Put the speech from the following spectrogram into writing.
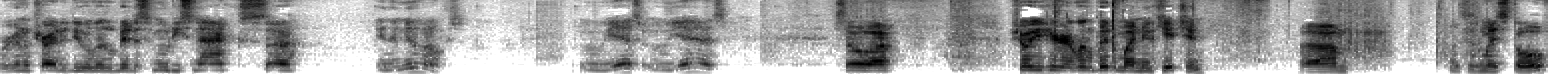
We're going to try to do a little bit of Smootty snacks uh, in the new house. Ooh yes, ooh yes. So, uh, show you here a little bit of my new kitchen. Um, this is my stove.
